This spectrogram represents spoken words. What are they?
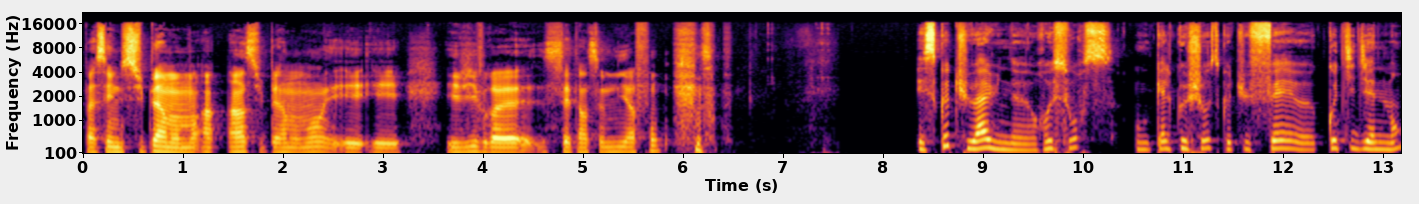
passer une super moment, un, un super moment et, et, et vivre euh, cette insomnie à fond. Est-ce que tu as une ressource ou quelque chose que tu fais euh, quotidiennement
